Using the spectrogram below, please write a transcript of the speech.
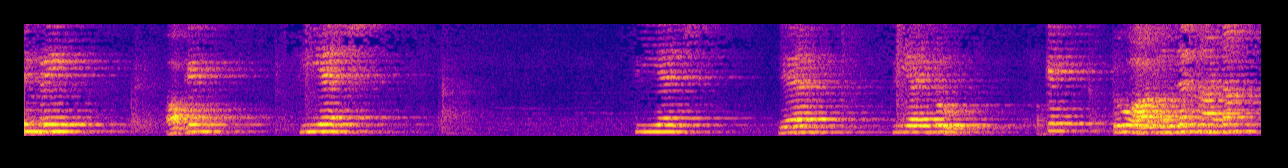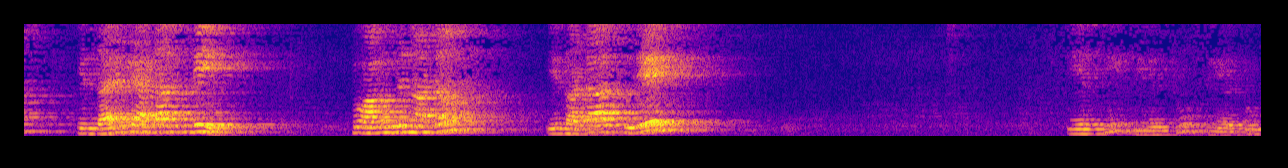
benzene ring okay ch ch here cl2 okay two. Halogen atoms is directly attached to the two halogen atoms is attached to the CH3, CH2, Cl2.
